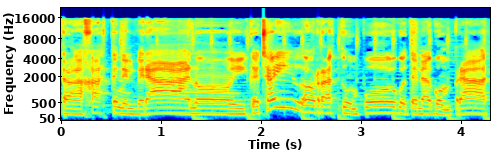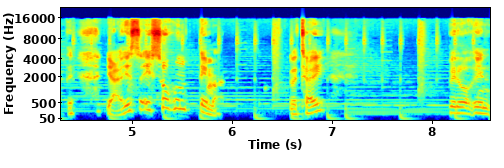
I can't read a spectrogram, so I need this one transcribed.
Trabajaste en el verano y, ¿cachai? Ahorraste un poco, te la compraste. Ya, eso, es un tema, ¿cachai? Pero en,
